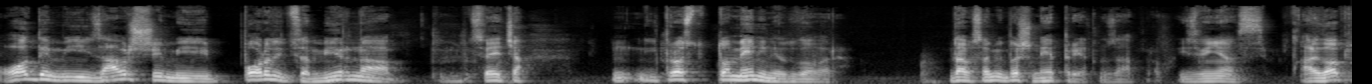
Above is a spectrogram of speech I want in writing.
Odem i završim i porodica mirna, cveća, i prosto to meni ne odgovara. Da, sad mi je baš neprijatno zapravo, izvinjavam se. Ali dobro,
